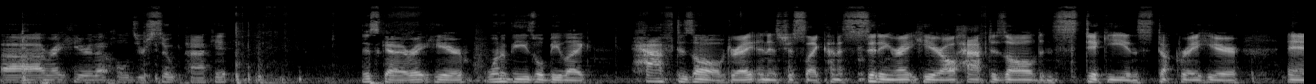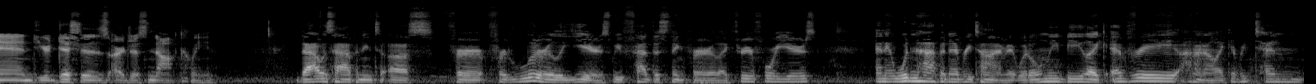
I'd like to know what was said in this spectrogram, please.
uh, right here that holds your soap packet. This guy right here, one of these will be like half dissolved, right? And it's just like kind of sitting right here, all half dissolved and sticky and stuck right here. And your dishes are just not clean. That was happening to us for, for literally years. We've had this thing for like three or four years and it wouldn't happen every time. It would only be like every, I don't know, like every 10,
